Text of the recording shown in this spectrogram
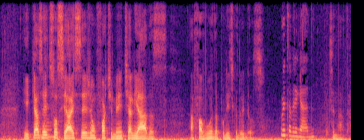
e que as é. redes sociais sejam fortemente aliadas a favor da política do idoso. Muito obrigada. De nada.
